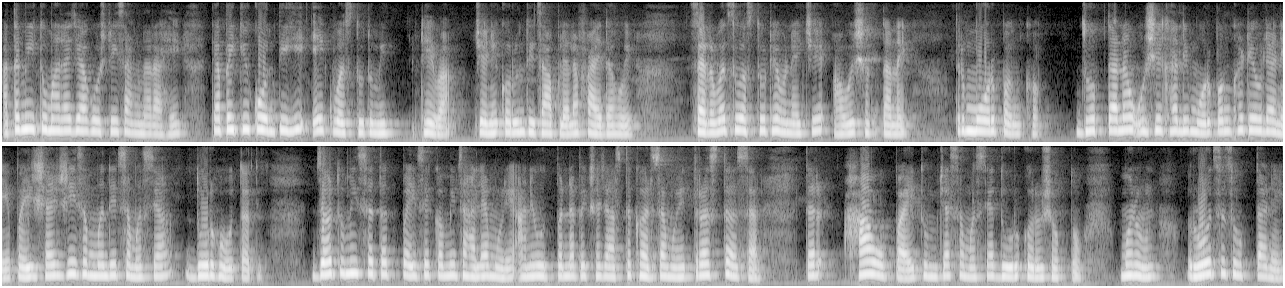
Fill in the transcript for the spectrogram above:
आता मी तुम्हाला ज्या गोष्टी सांगणार आहे त्यापैकी कोणतीही एक वस्तू तुम्ही ठेवा जेणेकरून तिचा आपल्याला फायदा होईल. सर्वच वस्तू ठेवण्याची आवश्यकता नाही. तर मोरपंख. झोपताना उशीखाली मोरपंख ठेवल्याने पैशांशी संबंधित समस्या दूर होतात. जर तुम्ही सतत पैसे कमी झाल्यामुळे आणि उत्पन्नापेक्षा जास्त खर्चामुळे त्रस्त असाल तर हा उपाय तुमच्या समस्या दूर करू शकतो. म्हणून रोज झोपताना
